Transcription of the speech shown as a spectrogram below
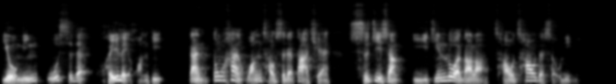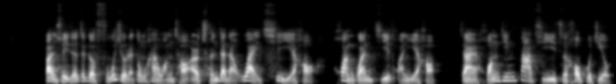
有名无实的傀儡皇帝，但东汉王朝时的大权实际上已经落到了曹操的手里面。伴随着这个腐朽的东汉王朝而存在的外戚也好，宦官集团也好，在黄巾大起义之后不久，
